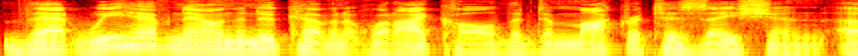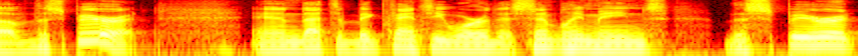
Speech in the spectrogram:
that we have now in the new covenant what I call the democratization of the Spirit. And that's a big fancy word that simply means the Spirit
